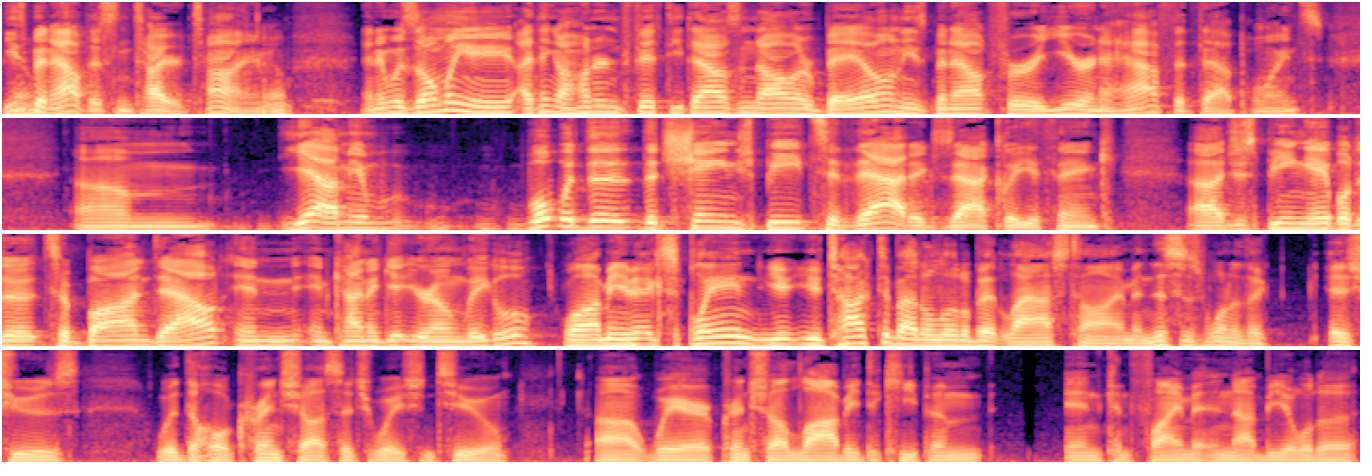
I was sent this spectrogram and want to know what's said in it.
He's yep. been out this entire time. Yep. And it was only, I think, $150,000 bail, and he's been out for a year and a half at that point. Um, yeah, I mean, what would the, the change be to that exactly, you think? Uh, just being able to, to bond out and, and kind of get your own legal? Well, I mean, explain. You, you talked about a little bit last time, and this is one of the issues with the whole Crenshaw situation too, uh, where Crenshaw lobbied to keep him in confinement and not be able to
